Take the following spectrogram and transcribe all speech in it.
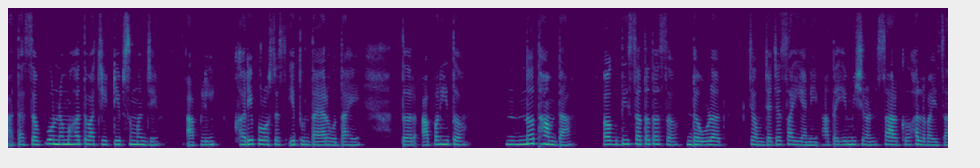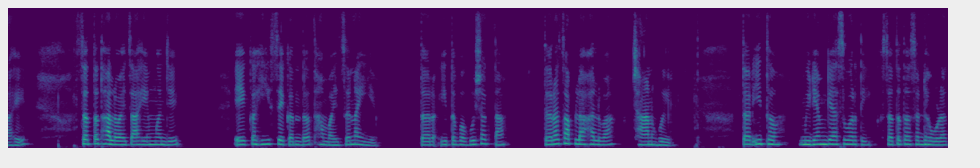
आता संपूर्ण महत्त्वाची टिप्स म्हणजे आपली खरी प्रोसेस इथून तयार होत आहे. तर आपण इथं न थांबता अगदी सतत असं ढवळत चमच्याच्या साह्याने आता हे मिश्रण सारखं हलवायचं आहे. सतत हलवायचं आहे म्हणजे एकही सेकंद थांबायचं नाही आहे तर इथं बघू शकता तरच आपला हलवा छान होईल. तर इथं मीडियम गॅसवरती सतत असं ढवळत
